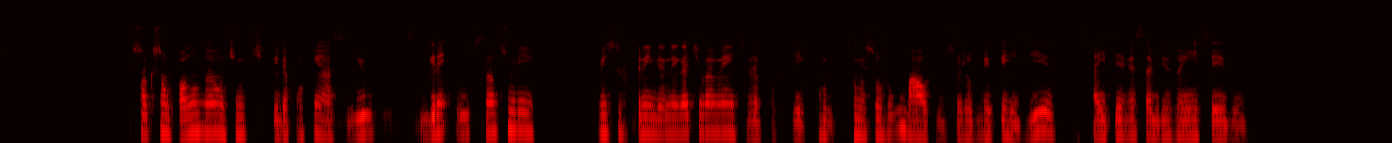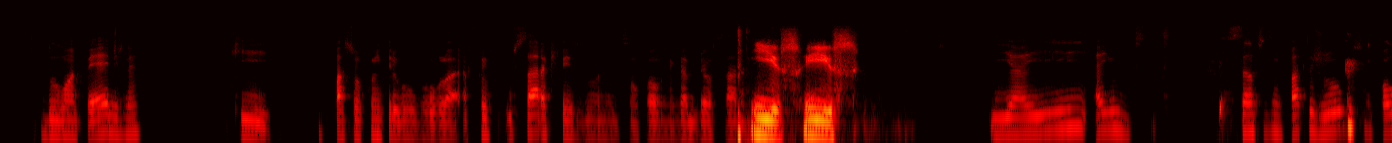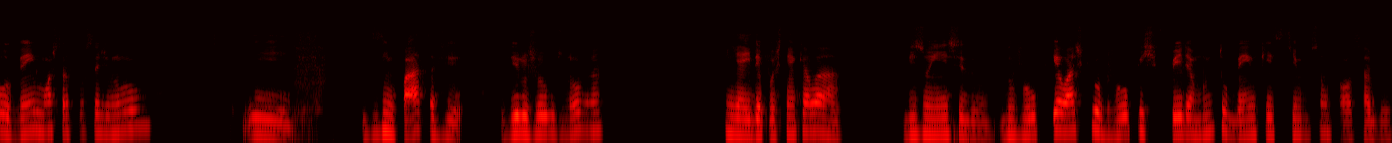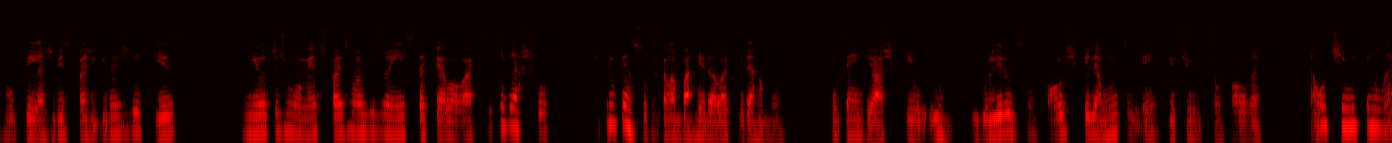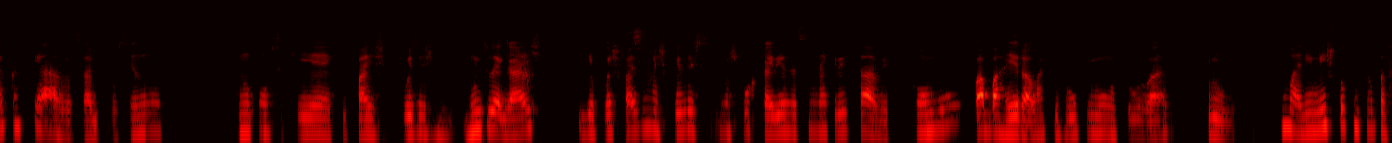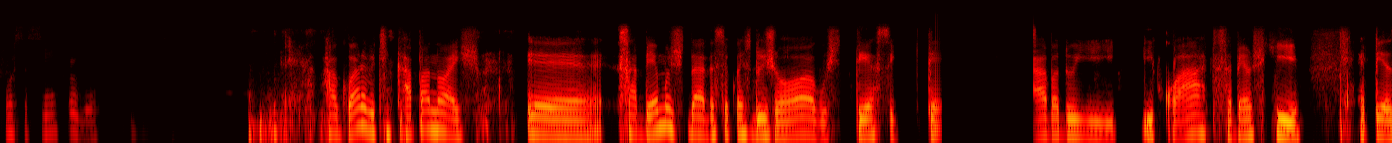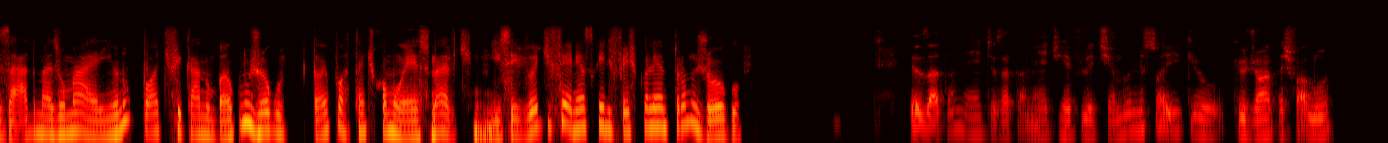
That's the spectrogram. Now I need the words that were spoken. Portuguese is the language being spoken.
Só que o São Paulo não é um time que espelha confiança. E o, o Santos me, me surpreendeu negativamente, né? Porque começou o jogo mal, começou o jogo meio perdido. Aí teve essa bizonhice aí do, do Luan Pérez, né? Que passou com entregou o gol lá. Foi o Sara que fez o gol né, de São Paulo, né? Gabriel Sara. Né? Isso, isso. E aí, aí o Santos empata o jogo, São Paulo vem, mostra a força de novo e desempata, vira o jogo de novo, né? E aí depois tem aquela bizonhice do, do Volpe, que eu acho que o Volpe espelha muito bem o que é esse time de São Paulo, sabe? O Volpe às vezes faz grandes defesas em outros momentos faz uma bizonhice daquela lá. O que, que ele achou? O que, que ele pensou com aquela barreira lá que ele armou? Entende? Acho que o, goleiro do São Paulo espelha muito bem que o time de São Paulo é. É um time que não é confiável, sabe? Você não, não consegue, que, é, que faz coisas muito legais e depois faz umas coisas, umas porcarias assim inacreditáveis. Como a barreira lá que o Volpe montou lá pro o Marinho. Nem estou com tanta força assim foi gol. Agora, Vitinho, cá pra nós. É, sabemos da, da, sequência dos jogos, terça, ter, sábado e, e quarta. Sabemos que é pesado, mas o Marinho não pode ficar no banco num jogo tão importante como esse, né, Vitinho? E você viu a diferença que ele fez quando ele entrou no jogo. Exatamente, exatamente. Refletindo nisso aí que o, que o Jonatas falou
